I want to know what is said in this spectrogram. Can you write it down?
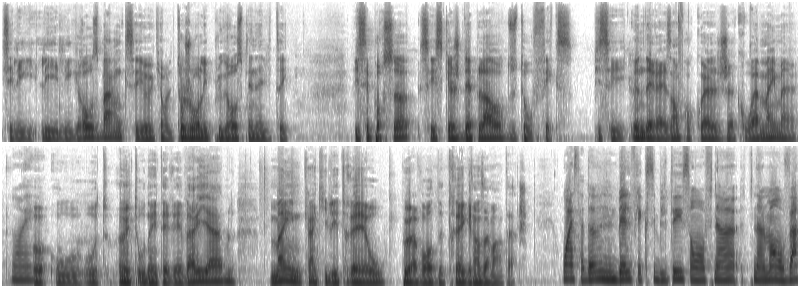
c'est les, les- les grosses banques, c'est eux qui ont toujours les plus grosses pénalités. Puis c'est pour ça, c'est ce que je déplore du taux fixe. Puis c'est une des raisons pourquoi je crois même à- Ouais. au, au- au t- un taux d'intérêt variable, même quand il est très haut, peut avoir de très grands avantages. Ouais, ça donne une belle flexibilité si on, fina- finalement on vend.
